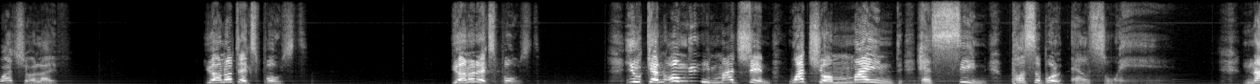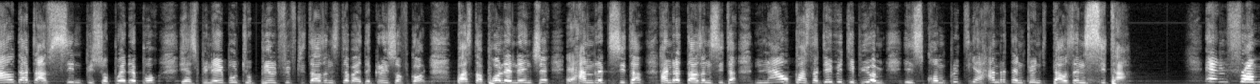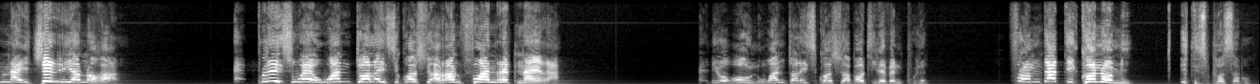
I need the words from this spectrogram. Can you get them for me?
Watch your life. You are not exposed. You are not exposed. You can only imagine what your mind has seen possible elsewhere. Now that I've seen Bishop Oyedepo, he has been able to build 50,000 seater by the grace of God. Pastor Paul Enenche, a 100 seater, 100,000 seater. Now Pastor David Ibiyeomie is completing a 120,000 seater. And from Nigeria, Nohal, a place where one dollar is equal to around 400 naira. And your own one dollar is equal to about 11 pula. From that economy, it is possible.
